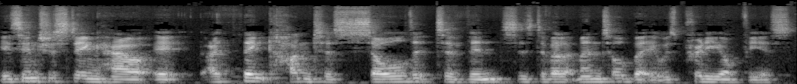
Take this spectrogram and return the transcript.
it's interesting how it. I think Hunter sold it to Vince as developmental, but it was pretty obvious.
